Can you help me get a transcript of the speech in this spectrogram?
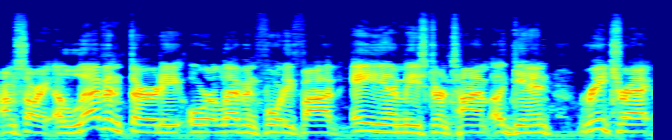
I'm sorry, 11:30 or 11:45 a.m. Eastern Time. Again, retract.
